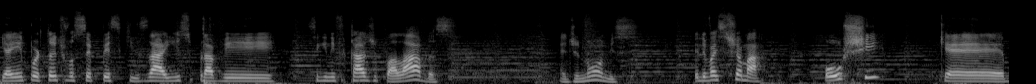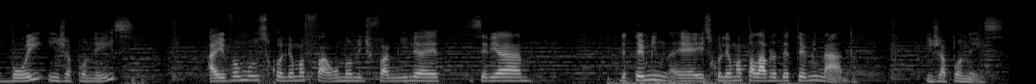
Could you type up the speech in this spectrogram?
e aí é importante você pesquisar isso para ver significados de palavras, é de nomes. Ele vai se chamar Oshi, que é boi em japonês. Aí vamos escolher uma um nome de família é, seria determin, é, escolher uma palavra determinado em japonês.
